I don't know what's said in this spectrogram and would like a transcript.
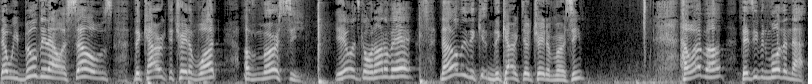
that we build in ourselves the character trait of what? Of mercy. You hear what's going on over here? Not only the, the character trait of mercy, however, there's even more than that.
